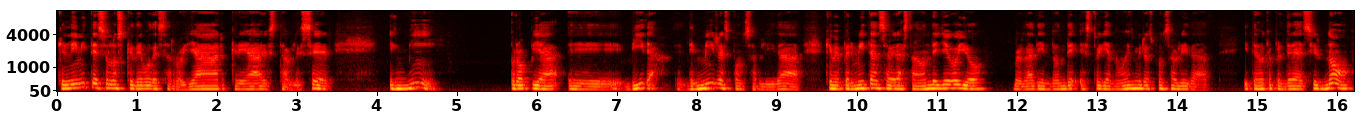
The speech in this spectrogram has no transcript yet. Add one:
¿Qué límites son los que debo desarrollar, crear, establecer en mí propia eh, vida, de mi responsabilidad, que me permitan saber hasta dónde llego yo, ¿verdad? Y en dónde esto ya no es mi responsabilidad y tengo que aprender a decir no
